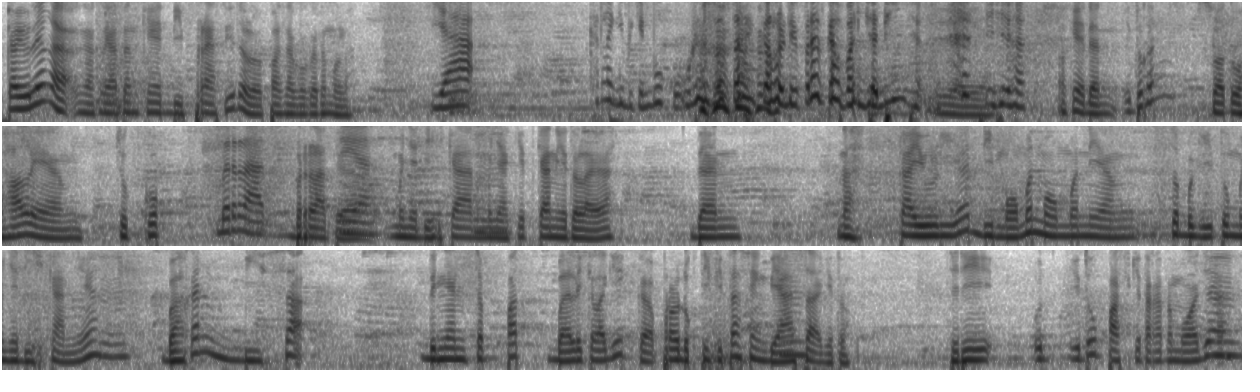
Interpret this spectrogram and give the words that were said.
Kak Yulia nggak nggak kelihatan kayak depres gitu loh pas aku ketemu loh. ya kan lagi bikin buku maksudnya kalau di press kapan jadinya Iya, iya. iya Oke, dan itu kan suatu hal yang cukup berat berat ya, Iya. menyedihkan, Hmm. menyakitkan gitu lah ya. Dan nah, Kak Yulia di momen-momen yang sebegitu menyedihkannya Mm. bahkan bisa dengan cepat balik lagi ke produktivitas yang biasa Hmm. gitu. Jadi itu pas kita ketemu aja Mm.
